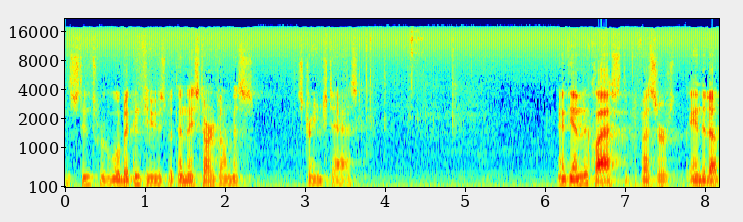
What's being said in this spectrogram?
The students were a little bit confused, but then they started on this strange task. And at the end of the class, the professor ended up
